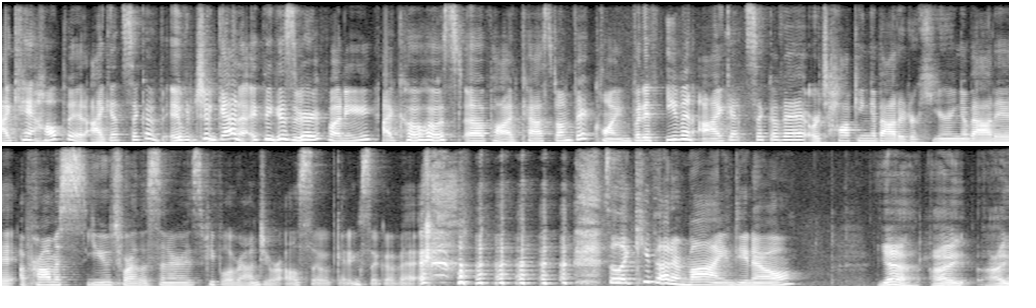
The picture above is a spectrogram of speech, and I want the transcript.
I can't help it. I get sick of it which again I think is very funny. I co-host a podcast on Bitcoin but if even I get sick of it or talking about it or hearing about it I promise you to our listeners people around you are also getting sick of it. So like keep that in mind you know? Yeah, I I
